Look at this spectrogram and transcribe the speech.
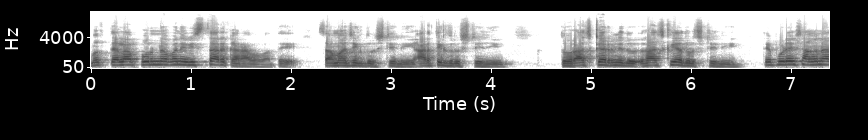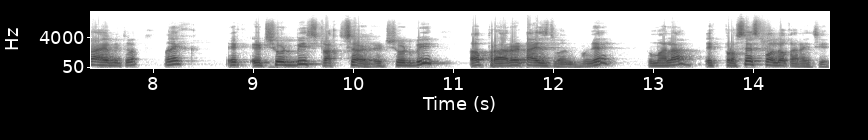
मग त्याला पूर्णपणे विस्तार करा बाबा ते सामाजिक दृष्टीने आर्थिक दृष्टीने तो राजकारणी राजकीय दृष्टीने. ते पुढे सांगणार आहे मी तुला. पण एक एक it should be structured it should be a prioritised one म्हणजे तुम्हाला एक प्रोसेस फॉलो करायची.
